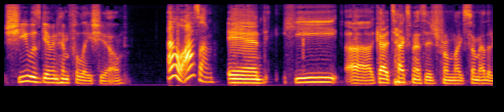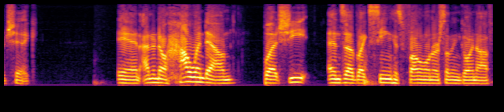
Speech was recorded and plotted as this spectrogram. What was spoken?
She was giving him fellatio, Oh, awesome. and he uh, got a text message from like some other chick, and I don't know how it went down, but she ends up like seeing his phone or something going off,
